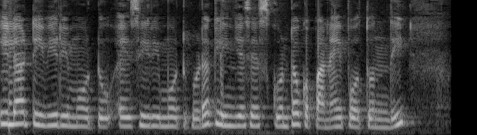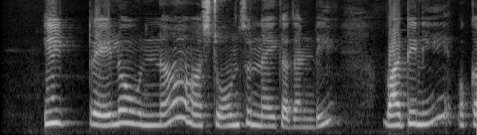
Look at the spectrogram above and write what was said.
ఇలా టీవీ రిమోట్ ఏసీ రిమోట్ కూడా క్లీన్ చేసేసుకుంటే ఒక పని అయిపోతుంది. ఈ ట్రేలో ఉన్న స్టోన్స్ ఉన్నాయి కదండి వాటిని ఒక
